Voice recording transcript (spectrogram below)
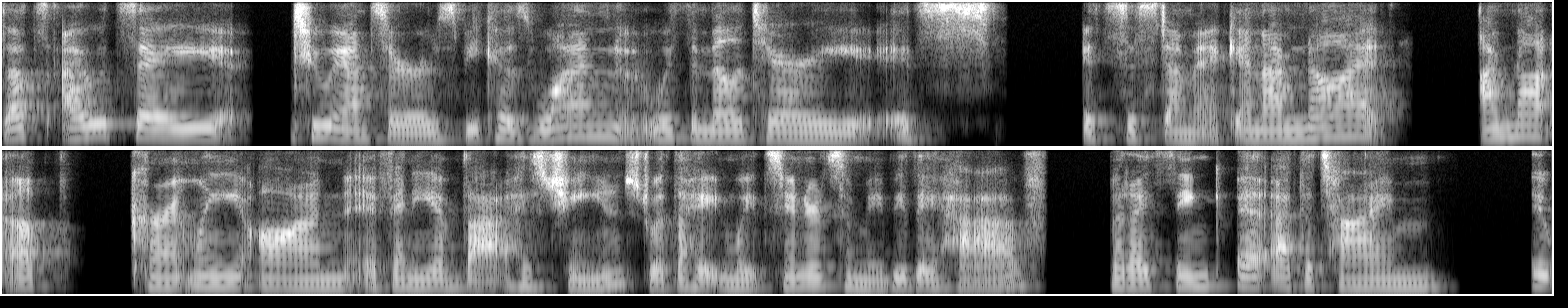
That's i would say two answers because one with the military it's it's systemic and i'm not i'm not up currently on if any of that has changed with the height and weight standards so maybe they have but i think at the time it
